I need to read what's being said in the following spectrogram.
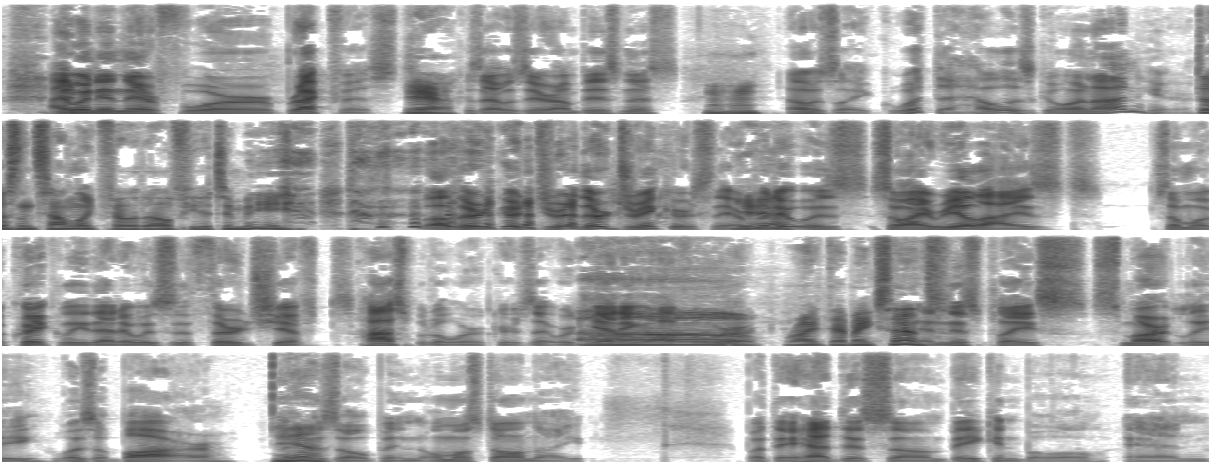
I went in there for breakfast. Yeah. because I was there on business. hmm I was like, "What the hell is going on here?" Doesn't sound like Philadelphia to me. well, they're good. Dr- they're drinkers there, but it was. So I realized somewhat quickly that it was the third shift hospital workers that were getting off of work. Oh, Right. That makes sense. And this place, smartly, was a bar that Yeah. was open almost all night. But they had this um, bacon bowl, and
